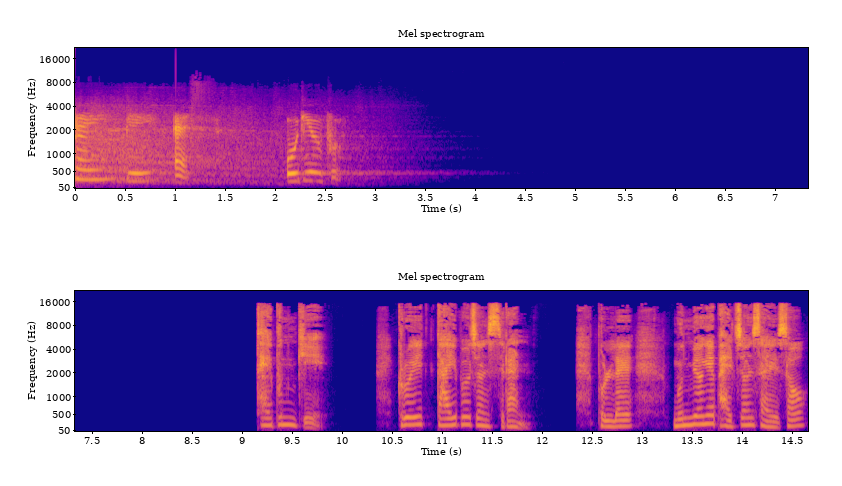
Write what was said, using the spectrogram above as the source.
KBS 오디오북 대분기 Great Divergence란 본래 문명의 발전사에서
